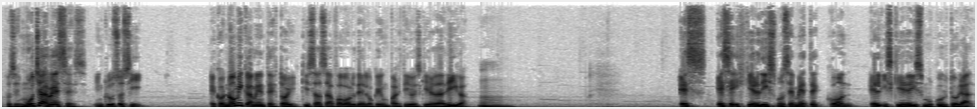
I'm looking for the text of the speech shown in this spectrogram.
Entonces, muchas veces, incluso si económicamente estoy quizás a favor de lo que un partido de izquierda diga, mm. es, ese izquierdismo se mete con el izquierdismo cultural.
